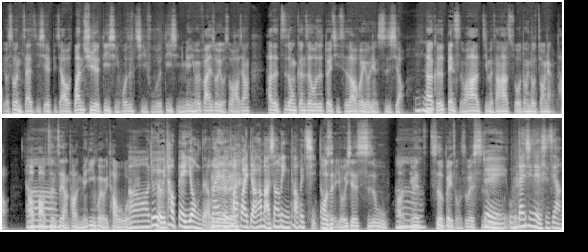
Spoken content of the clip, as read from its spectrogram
有时候你在一些比较弯曲的地形或者起伏的地形里面，你会发现说，有时候好像它的自动跟车或是对齐车道会有点失效。嗯。那可是 Benz 的话，它基本上它所有东西都装两套。然后保证这两套里面一定会有一套 work 哦，就有一套备用的，万一有一套坏掉，它马上另一套会启动。或是有一些失误啊，因为设备总是会失误。对，我们担心的也是这样，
